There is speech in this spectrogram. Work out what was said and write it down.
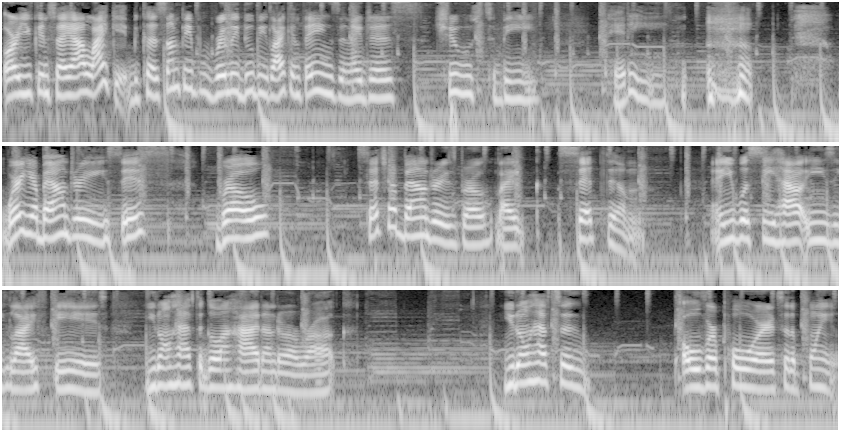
Or you can say, I like it because some people really do be liking things and they just choose to be petty. Where your boundaries, sis? Bro, set your boundaries, bro. Like, set them. And you will see how easy life is you don't have to go and hide under a rock. You don't have to overpour to the point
